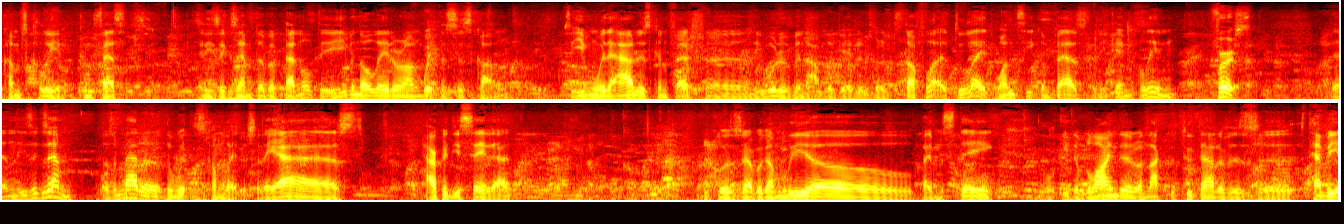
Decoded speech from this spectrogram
comes clean, confesses, and he's exempt of a penalty, even though later on witnesses come. So even without his confession, he would have been obligated, but it's tough, it's too late. Once he confessed and he came clean first, then he's exempt. Doesn't matter if the witnesses come later. So they asked, how could you say that? Because Rabbi Gamliel, by mistake, either blinded or knocked the tooth out of his uh, Tevi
